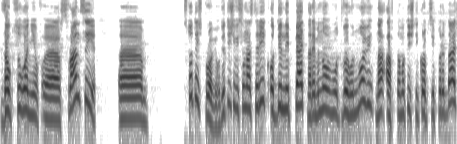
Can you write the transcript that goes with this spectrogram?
з аукціонів е, з Франції. Е, 100 тисяч пробігу. 2018 рік, 1,5 на ремінновому двигунові на автоматичній коробці передач.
